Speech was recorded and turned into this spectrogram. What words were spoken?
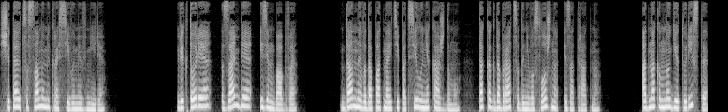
считаются самыми красивыми в мире? Виктория, Замбия и Зимбабве. Данный водопад найти под силу не каждому, так как добраться до него сложно и затратно. Однако многие туристы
